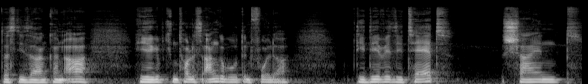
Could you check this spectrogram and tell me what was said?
Dass die sagen können, ah, hier gibt es ein tolles Angebot in Fulda die Diversität scheint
